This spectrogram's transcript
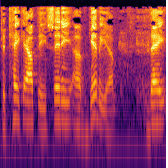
to take out the city of Gibeah, they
